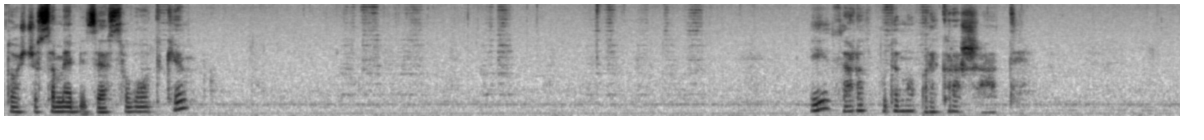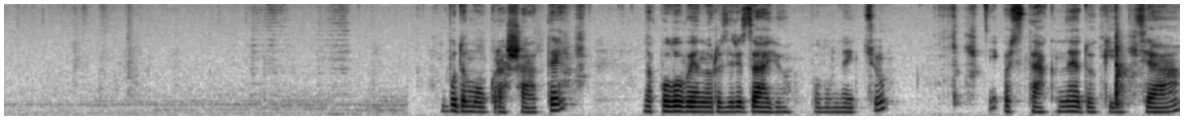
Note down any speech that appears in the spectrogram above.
то що саме бізе солодке. І зараз будемо прикрашати. Будемо украшати. Наполовину розрізаю полуницю. І ось так не до кінця.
